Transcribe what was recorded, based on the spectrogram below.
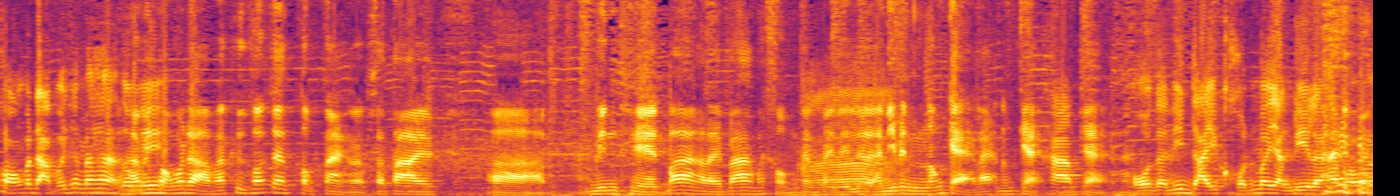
ของประดับไว้ใช่ไหมฮะตรงถ้าเป็นนี้ของประดับฮะคือเขาจะตกแต่งแบบสไตล์ วินเทจบ้างอะไรบ้างผสมกันไปเรื่อยๆ อันนี้เป็นน้องแกะและน้องแกะน้องแกะฮะ โอ้แต่นี่ไดขนมาอย่างดีเลยครับ เพราะว่า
